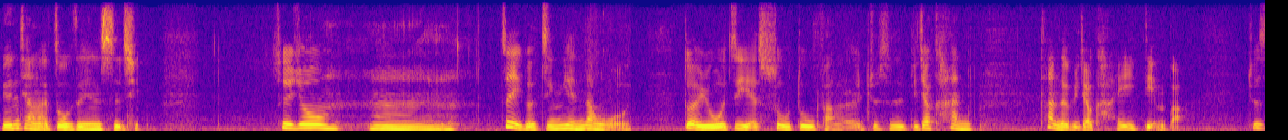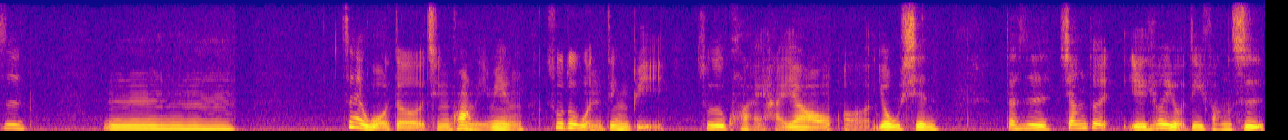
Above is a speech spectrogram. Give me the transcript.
勉强的做这件事情，所以就嗯这个经验让我对于我自己的速度反而就是比较看。看的比较开一点吧，就是，嗯，在我的情况里面，速度稳定比速度快还要呃优先，但是相对也会有地方是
